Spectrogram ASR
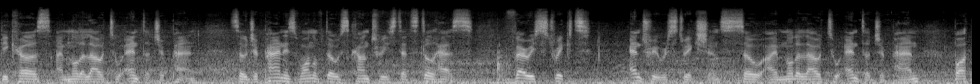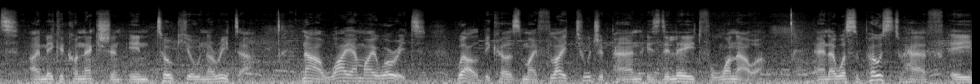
because I'm not allowed to enter Japan. So Japan is one of those countries that still has very strict entry restrictions, so I'm not allowed to enter Japan, but I make a connection in Tokyo Narita. Now, why am I worried? Well, because my flight to Japan is delayed for one hour and I was supposed to have a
